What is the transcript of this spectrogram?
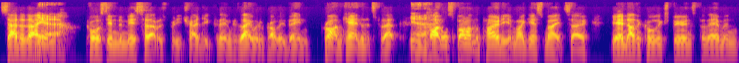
Saturday. Yeah. caused him to miss. So that was pretty tragic for them because they would have probably been prime candidates for that Yeah. final spot on the podium, I guess, mate. So yeah, another cool experience for them. And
